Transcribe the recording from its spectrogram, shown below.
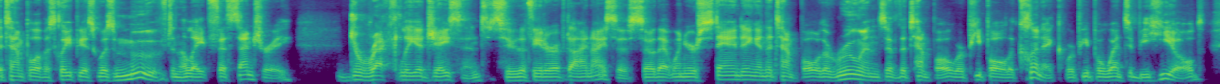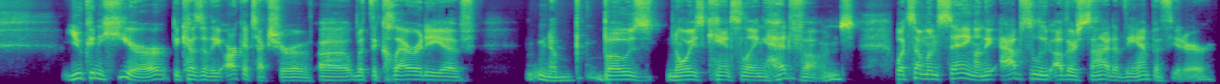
the Temple of Asclepius was moved in the late fifth century directly adjacent to the Theater of Dionysus. So that when you're standing in the temple, the ruins of the temple, where people, the clinic, where people went to be healed, you can hear because of the architecture of, uh, with the clarity of you know Bose noise canceling headphones what someone's saying on the absolute other side of the amphitheater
